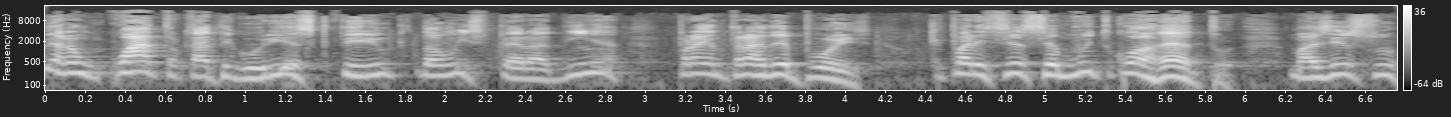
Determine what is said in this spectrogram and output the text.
eram quatro categorias que teriam que dar uma esperadinha para entrar depois, o que parecia ser muito correto, mas isso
